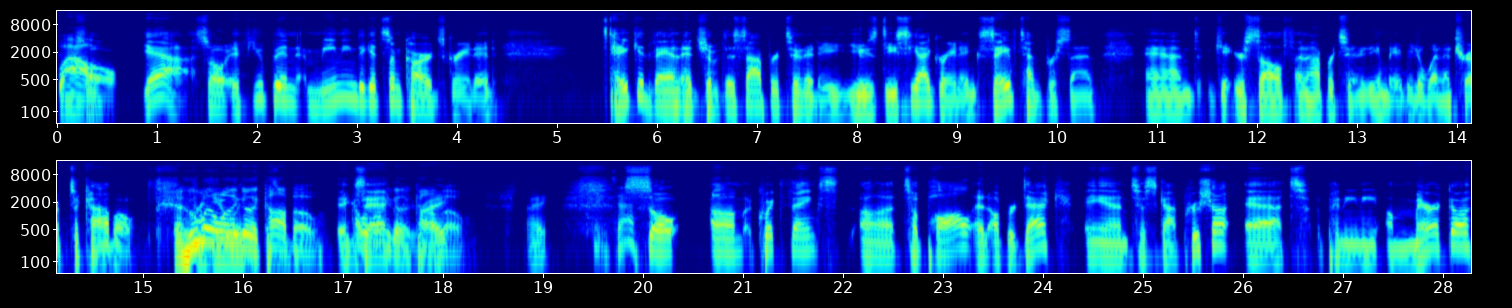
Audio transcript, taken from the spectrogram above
Wow. So, yeah. So if you've been meaning to get some cards graded, take advantage of this opportunity. Use DCI grading, save 10%, and get yourself an opportunity maybe to win a trip to Cabo. Now, who For wouldn't want to go to Cabo? Exactly. I would to go to right? Cabo. Right. Fantastic. So, um, quick thanks uh, to Paul at Upper Deck and to Scott Prusha at Panini America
